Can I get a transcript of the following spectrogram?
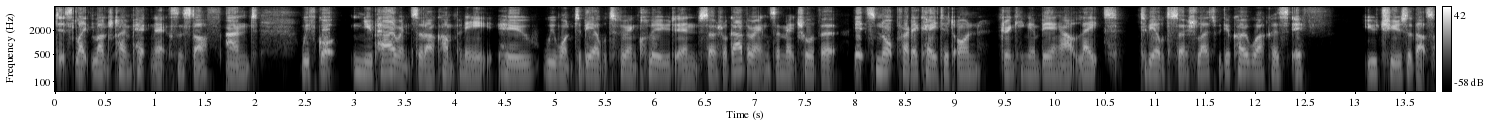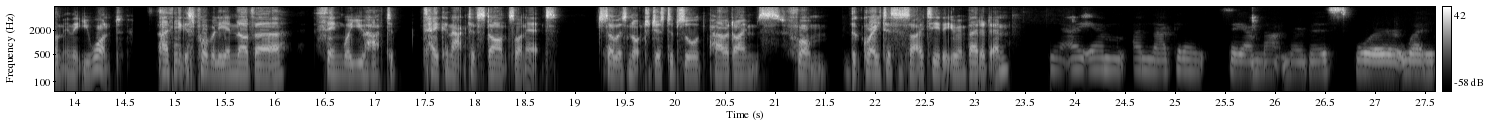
it's like lunchtime picnics and stuff and we've got new parents at our company who we want to be able to include in social gatherings and make sure that it's not predicated on drinking and being out late to be able to socialize with your co-workers if you choose that that's something that you want. I think it's probably another thing where you have to take an active stance on it so as not to just absorb paradigms from the greater society that you're embedded in. Yeah, I am I'm not going to say I'm not nervous for when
